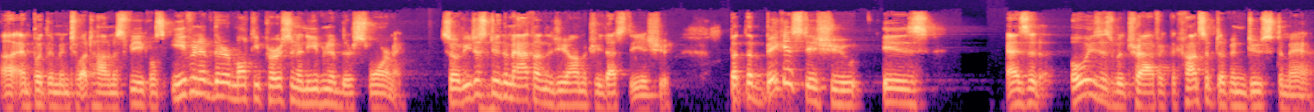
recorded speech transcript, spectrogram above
uh, and put them into autonomous vehicles, even if they're multi-person and even if they're swarming. So if you just do the math on the geometry, that's the issue. But the biggest issue is, as it always is with traffic, the concept of induced demand.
